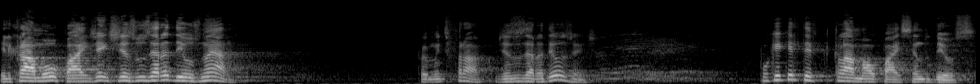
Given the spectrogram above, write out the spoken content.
ele clamou o Pai. Gente, Jesus era Deus, não era? Foi muito fraco. Jesus era Deus, gente? Por que, que ele teve que clamar o Pai sendo Deus?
